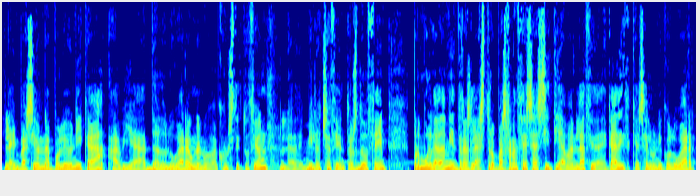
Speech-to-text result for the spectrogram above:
la invasión napoleónica había dado lugar a una nueva constitución, la de 1812, promulgada mientras las tropas francesas sitiaban la ciudad de Cádiz, que es el único lugar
